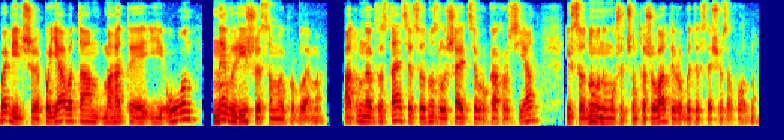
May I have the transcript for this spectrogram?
Ба більше поява там МАГАТЕ і ООН не вирішує самої проблеми. Атомна електростанція все одно залишається в руках росіян, і все одно вони можуть шантажувати і робити все, що завгодно.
